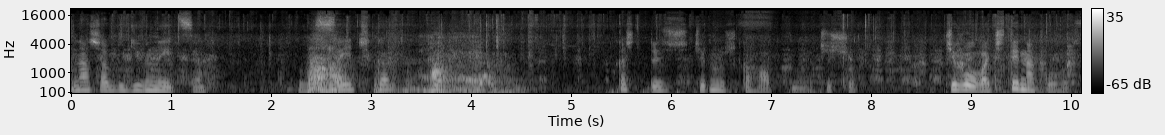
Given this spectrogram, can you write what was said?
наша будівниця. Лисичка. Е, Чернушка гавкнула, чи що? Чи Вова, чи ти на когось?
